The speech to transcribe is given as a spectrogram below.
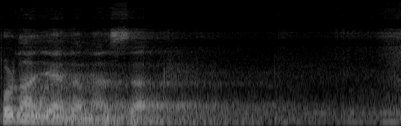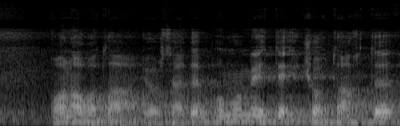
Buradan yenə də mən sizə qonaq otağını göstərdim. Ümumiyyətlə iki otaqdır.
